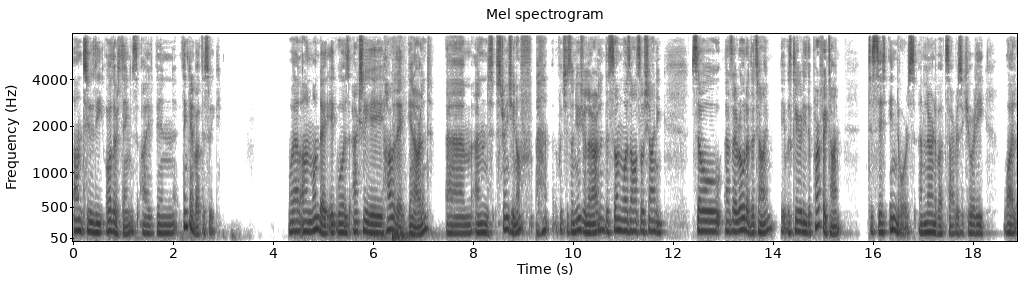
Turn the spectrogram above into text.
on to the other things I've been thinking about this week. Well, on Monday, it was actually a holiday in Ireland. Um, and strangely enough, which is unusual in Ireland, the sun was also shining. So, as I wrote at the time, it was clearly the perfect time to sit indoors and learn about cybersecurity while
